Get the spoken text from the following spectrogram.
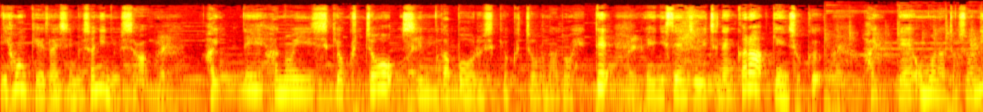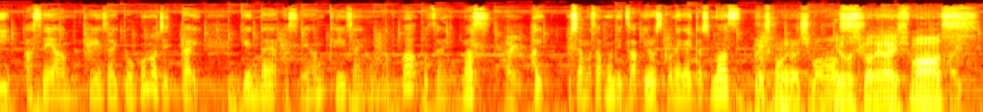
日本経済新聞社に入社、はいはい、でハノイ支局長シンガポール支局長などを経て、はい。えー2011年から現職、はい、で主な著書に ASEAN 経済統合の実態現代 ASEAN 経済論などがございます。はい。はい。牛山さん本日はよろしくお願いいたします。よろしくお願いします。よろしくお願いします、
